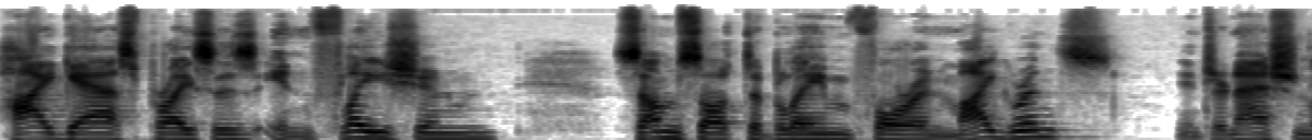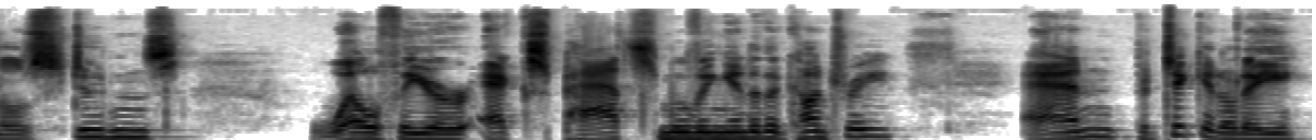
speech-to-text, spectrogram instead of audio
high gas prices, inflation. Some sought to blame foreign migrants, international students, wealthier expats moving into the country, and particularly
